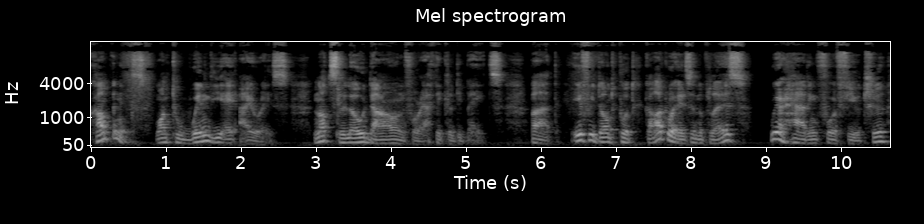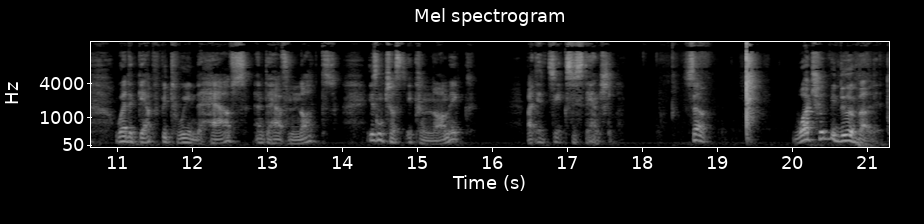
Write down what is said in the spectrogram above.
Companies want to win the AI race, not slow down for ethical debates. But if we don't put guardrails into place, we're heading for a future where the gap between the haves and the have-nots isn't just economic, but it's existential. So, what should we do about it?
